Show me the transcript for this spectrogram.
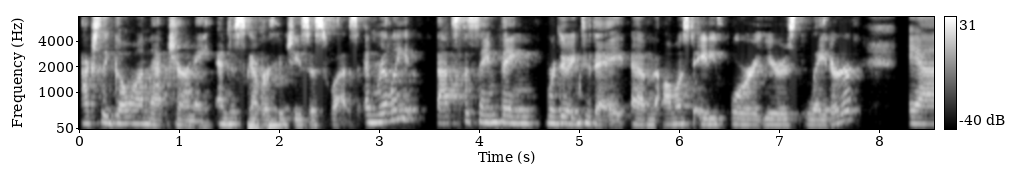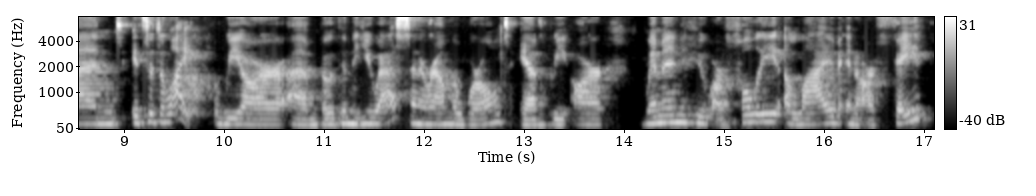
actually go on that journey and discover mm-hmm. who Jesus was. And really, that's the same thing we're doing today, um, almost 84 years later. And it's a delight. We are um, both in the US and around the world, and we are women who are fully alive in our faith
